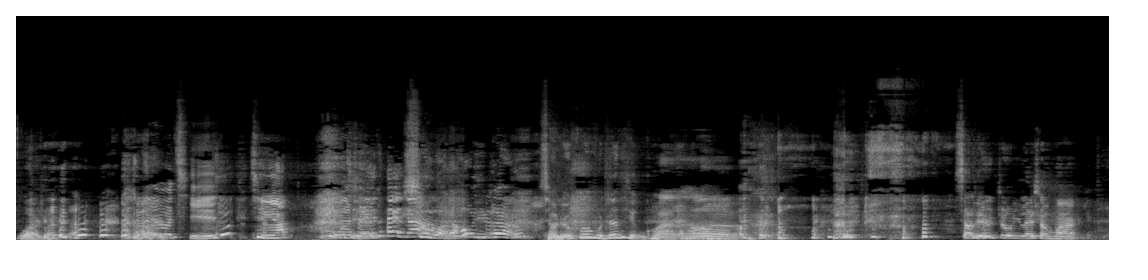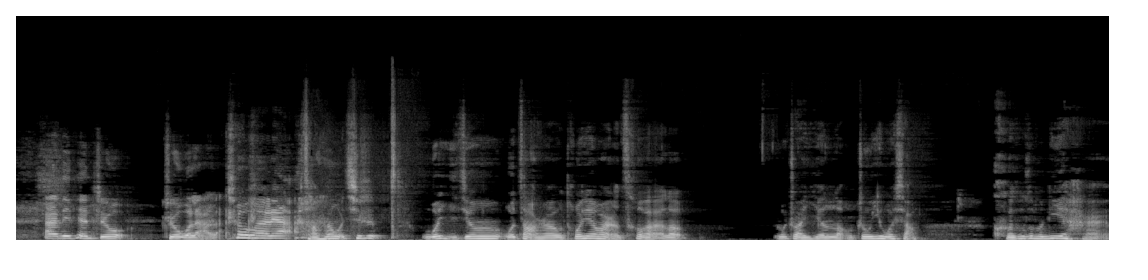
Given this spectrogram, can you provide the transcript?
我耳朵，对不起，秦阳，我声音太大了。是我的后遗症。小刘恢复真挺快的哈。小刘周一来上班，哎，那天只有只有我俩来。只有我俩，早上我其实我已经，我早上我头天晚上测完了，我转阴了。我周一我想咳嗽这么厉害，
